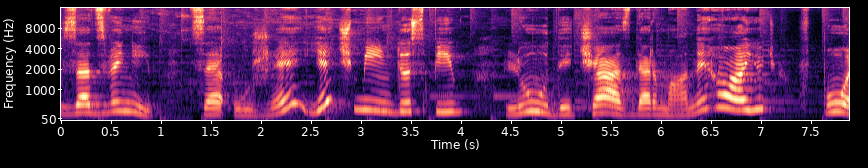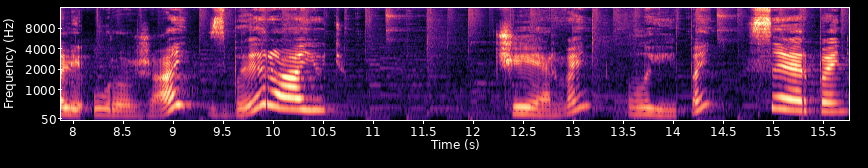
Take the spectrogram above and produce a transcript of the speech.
задзвенів. Це уже ячмінь доспів. Люди час дарма не гають, в полі урожай збирають. Червень, липень, серпень.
